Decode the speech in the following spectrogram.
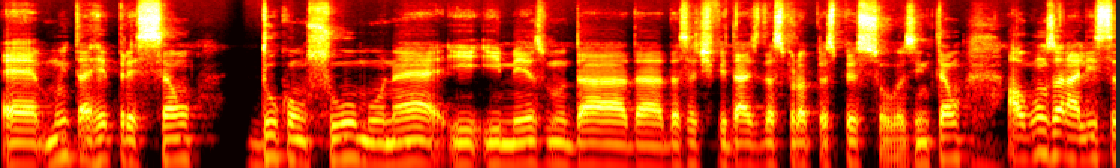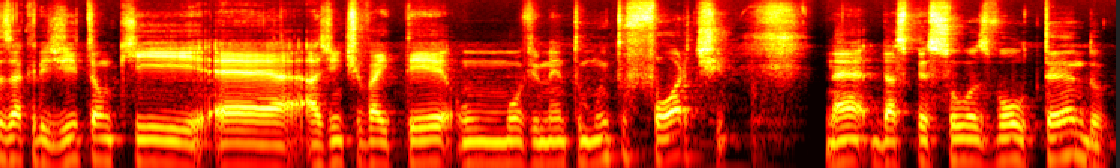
é, muita repressão do consumo, né, e, e mesmo da, da, das atividades das próprias pessoas. Então, alguns analistas acreditam que é, a gente vai ter um movimento muito forte, né, das pessoas voltando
